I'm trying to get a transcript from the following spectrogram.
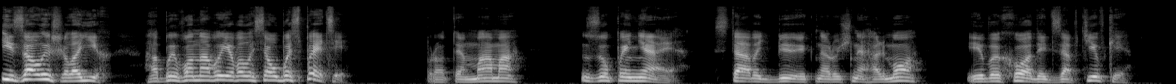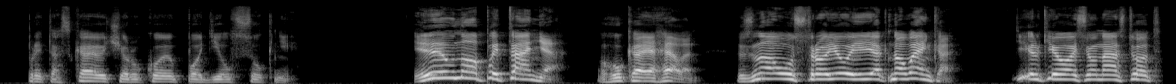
і залишила їх, аби вона виявилася у безпеці. Проте мама зупиняє, ставить Бюїк на ручне гальмо і виходить з автівки, притаскаючи рукою поділ сукні. Івно питання. гукає Гелен. Знову строю і як новенька. Тільки ось у нас тут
